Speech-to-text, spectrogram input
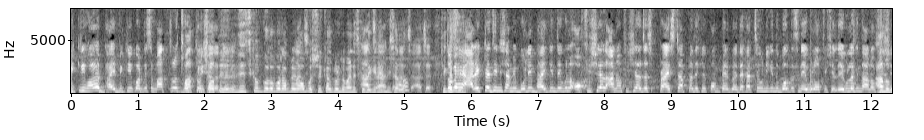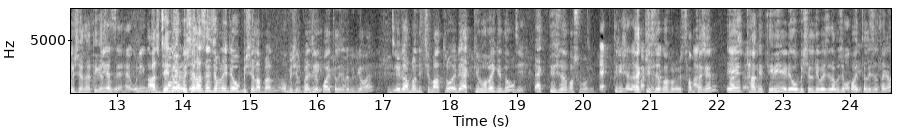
বিক্রি হয় ভাই বিক্রি করতেছে মাত্র ছত্রিশ হাজার টাকা। ডিসকাউন্ট কত পরে আপনাকে অবশ্যই ক্যালকুলেটর মাইনাস করে দেখে আচ্ছা, নিন আচ্ছা, ইনশাল্লাহ। আচ্ছা, আচ্ছা। ঠিক তবে আছে। হ্যাঁ, আরেকটা জিনিস আমি বলি ভাই কিন্তু এগুলো অফিসিয়াল আনঅফিসিয়াল জাস্ট প্রাইসটা আপনাদেরকে কম্পেয়ার করে দেখাচ্ছে। উনি কিন্তু বলতেছেন এগুলো অফিসিয়াল এগুলো কিন্তু আনঅফিসিয়াল হ্যাঁ ঠিক আছে হ্যাঁ উনি কিন্তু আর যেটা করে আছে যেমন এটা অফিসিয়াল আপনার অফিসিয়াল প্রাইসে পঁয়তাল্লিশ টাকা বিক্রি হয়। এটা আমরা দিচ্ছি মাত্র এটা অ্যাক্টিভ হবে কিন্তু জি। একত্রিশ হাজার পড়বে একত্রিশ হাজার একত্রিশ হাজার পাঁচশো স্যামসাং এর আচ্ছা, এ আচ্ছা, থার্টি থ্রি এটা অফিসিয়াল ডিভাইসের দাম হচ্ছে Okay. পঁয়তাল্লিশ হাজার টাকা।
